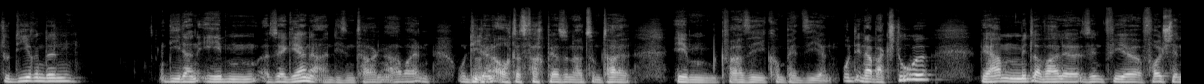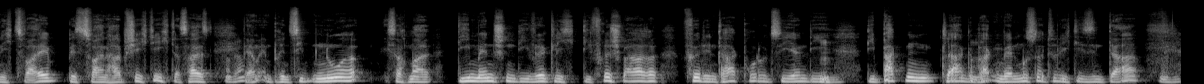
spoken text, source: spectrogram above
Studierenden, die dann eben sehr gerne an diesen Tagen arbeiten und die mhm. dann auch das Fachpersonal zum Teil eben quasi kompensieren. Und in der Backstube, wir haben mittlerweile sind wir vollständig zwei bis zweieinhalb schichtig. Das heißt, okay. wir haben im Prinzip nur ich sag mal, die Menschen, die wirklich die Frischware für den Tag produzieren, die, mhm. die backen, klar, gebacken mhm. werden muss natürlich, die sind da. Mhm.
